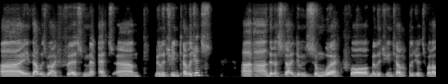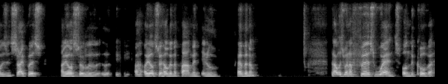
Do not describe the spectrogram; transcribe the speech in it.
I that was where I first met um, military intelligence, and then I started doing some work for military intelligence while I was in Cyprus. And I also I also held an apartment in Lebanon. That was when I first went undercover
